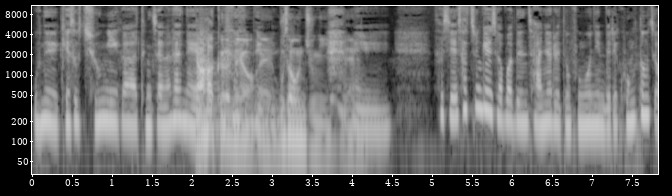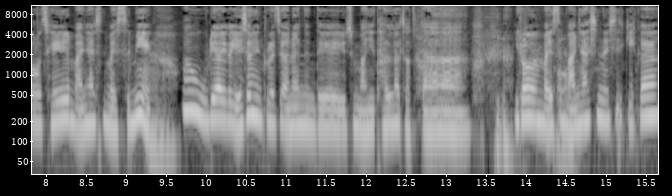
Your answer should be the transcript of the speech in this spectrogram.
오늘 계속 중이가 등장을 하네요. 아, 그러네요. 네. 예, 무서운 중이. 예. 네. 사실 사춘기에 접어든 자녀를 둔 부모님들이 공통적으로 제일 많이 하시는 말씀이 아, 우리 아이가 예전엔 그러지 않았는데 요즘 많이 달라졌다. 예. 이런 말씀 어. 많이 하시는 시기가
